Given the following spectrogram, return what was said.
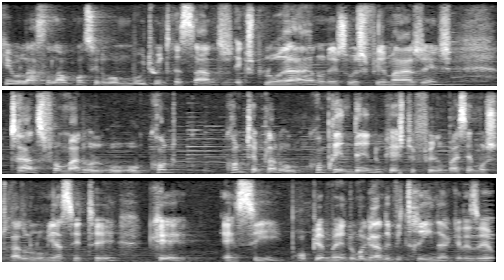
que o Laszlo considerou muito interessantes explorar nas suas filmagens, transformando ou, ou, contemplando ou compreendendo que este filme vai ser mostrado no Lumière Cité, que em si, propriamente, uma grande vitrina. Quer dizer,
